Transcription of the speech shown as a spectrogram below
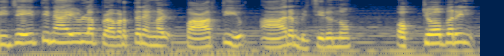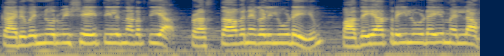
വിജയത്തിനായുള്ള പ്രവർത്തനങ്ങൾ പാർട്ടിയും ആരംഭിച്ചിരുന്നു. ഒക്ടോബറിൽ കരുവന്നൂർ വിഷയത്തിൽ നടത്തിയ പ്രസ്താവനകളിലൂടെയും പദയാത്രയിലൂടെയുമെല്ലാം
